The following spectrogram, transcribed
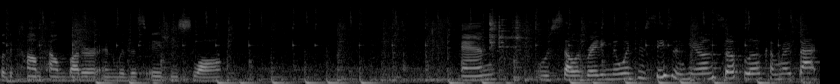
with the compound butter and with this Asian slaw. And we're celebrating the winter season here on SoFlo. Come right back.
